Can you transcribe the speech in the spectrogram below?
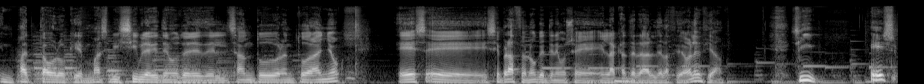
impacta o lo que más visible que tenemos de- del santo durante todo el año es eh, ese brazo ¿no? que tenemos en, en la Catedral de la Ciudad de Valencia. Sí, es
